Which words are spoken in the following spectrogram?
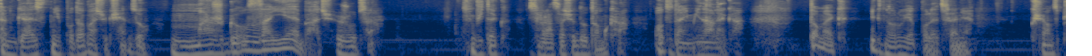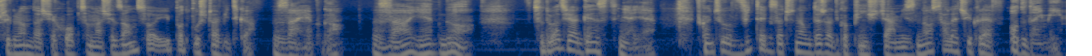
Ten gest nie podoba się księdzu. Masz go zajebać, rzuca. Witek zwraca się do Tomka. Oddaj mi nalega. Tomek ignoruje polecenie. Ksiądz przygląda się chłopcom na siedząco i podpuszcza Witka. Zajeb go. Zajeb go. Sytuacja gęstnieje. W końcu Witek zaczyna uderzać go pięściami. Z nosa leci krew. Oddaj mi.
